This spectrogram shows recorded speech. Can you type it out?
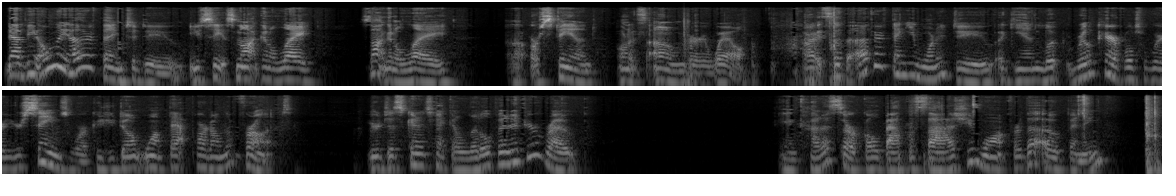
Now the only other thing to do, you see, it's not going to lay, it's not going to lay uh, or stand on its own very well. All right, so the other thing you want to do, again, look real careful to where your seams were because you don't want that part on the front. You're just going to take a little bit of your rope and cut a circle about the size you want for the opening. Let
